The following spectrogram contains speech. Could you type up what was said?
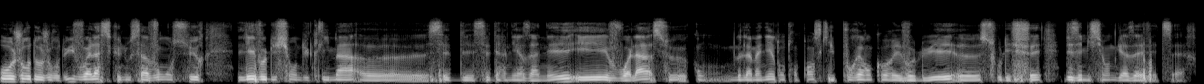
au jour d'aujourd'hui, voilà ce que nous savons sur l'évolution du climat euh, ces, ces, dernières années, et voilà ce la manière dont on pense qu'il pourrait encore évoluer euh, sous l'effet des émissions de gaz à effet de serre.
